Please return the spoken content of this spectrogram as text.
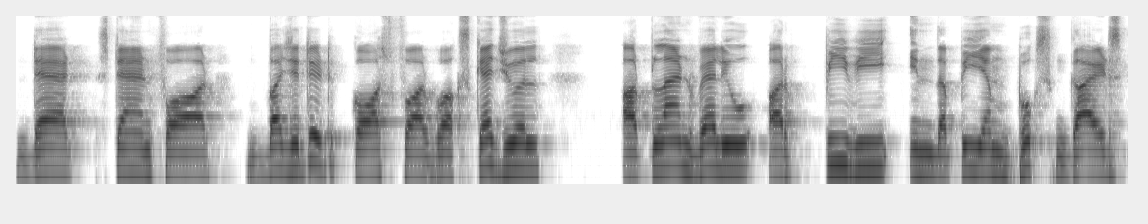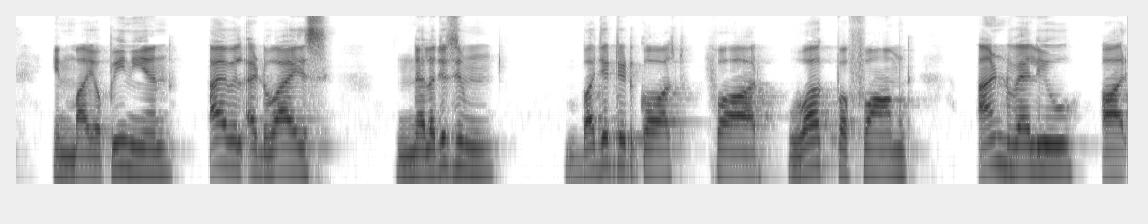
that stand for budgeted cost for work schedule or planned value or PV in the PMBOK guides in my opinion I will advise neologism budgeted cost for work performed earned value or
